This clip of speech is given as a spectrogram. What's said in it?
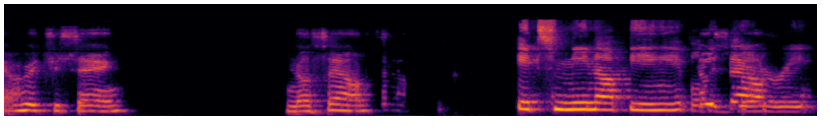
I heard you saying. No sound. It's me not being able No to sound. generate.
